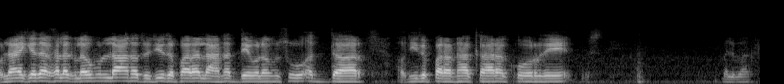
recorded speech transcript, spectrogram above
اولایک دا خلق لهم اللعنه دې د پر لعنت دی ولهم سو الدار او دې د پر ناکاره کور دی بل باقي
